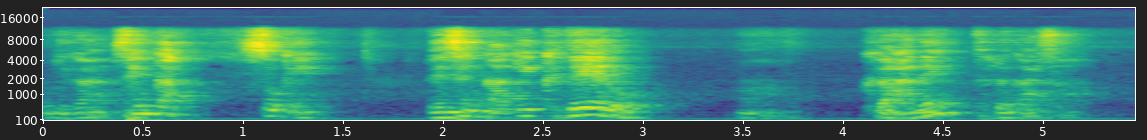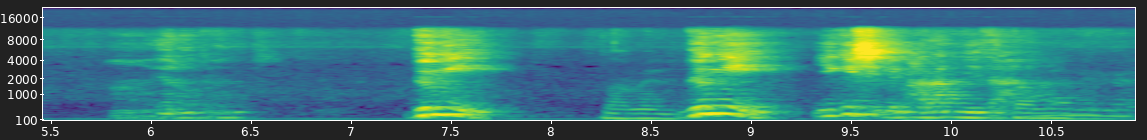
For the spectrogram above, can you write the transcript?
우리가 생각 속에 내 생각이 그대로 어, 그 안에 들어가서 어, 여러분 능히 아멘. 능히 이기시기 바랍니다. 아멘.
